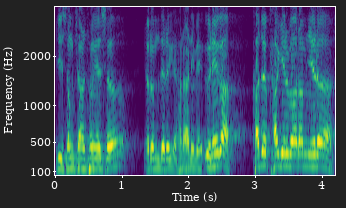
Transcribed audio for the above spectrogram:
이 성찬을 통해서 여러분들에게 하나님의 은혜가 가득하기를 바랍니다.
